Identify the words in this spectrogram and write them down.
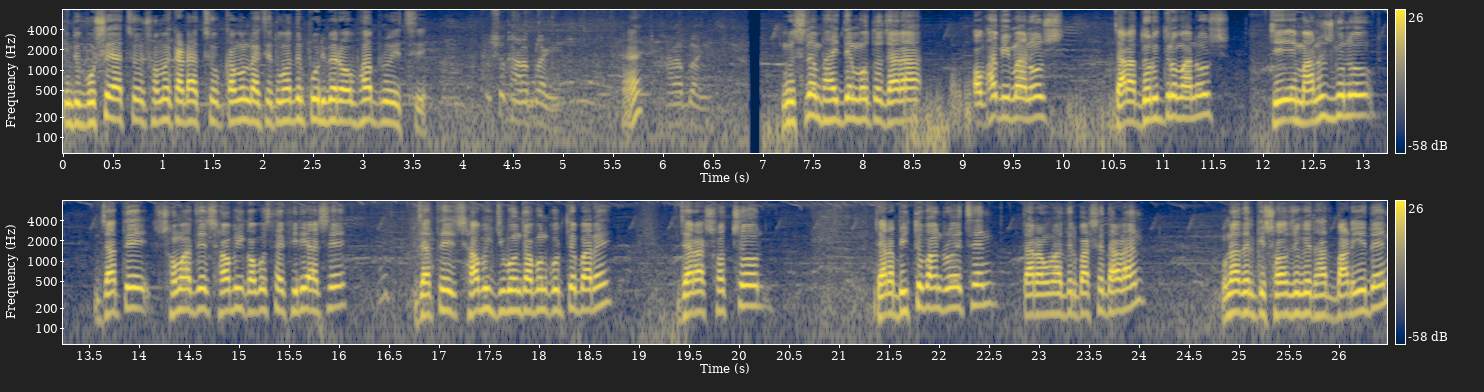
কিন্তু বসে আছো সময় কাটাচ্ছ কেমন লাগছে? তোমাদের পরিবারের অভাব রয়েছে। খারাপ লাগে। হ্যাঁ? খারাপ লাগে। মুসলিম ভাইদের মতো যারা অভাবী মানুষ যারা দরিদ্র মানুষ যে এই মানুষগুলো যাতে সমাজের স্বাভাবিক অবস্থায় ফিরে আসে যাতে স্বাভাবিক জীবনযাপন করতে পারে যারা সচ্ছল যারা বিত্তবান রয়েছেন তারা ওনাদের পাশে দাঁড়ান ওনাদেরকে সহযোগিতার হাত বাড়িয়ে দেন।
